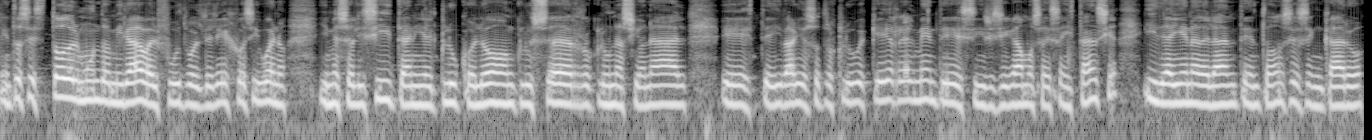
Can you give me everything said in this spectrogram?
Entonces todo el mundo miraba el fútbol de lejos y bueno, y me solicitan y el Club Colón, Club Cerro, Club Nacional este, y varios otros clubes que realmente decir, llegamos a esa instancia y de ahí en adelante entonces encaro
